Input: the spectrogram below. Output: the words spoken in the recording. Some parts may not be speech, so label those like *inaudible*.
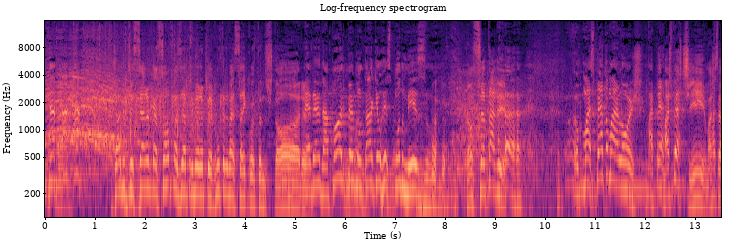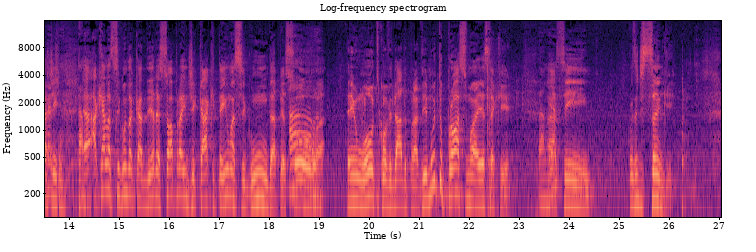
Já me disseram que é só fazer a primeira pergunta, ele vai sair contando história. É verdade, pode perguntar que eu respondo mesmo. *laughs* Então senta ali. Mais perto ou mais longe? Mais perto? Mais pertinho, mais, Mais pertinho. pertinho, tá É, aquela segunda cadeira é só para indicar que tem uma segunda pessoa, tem um outro convidado para vir, muito próximo a esse aqui. Tá? Assim, coisa de sangue.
